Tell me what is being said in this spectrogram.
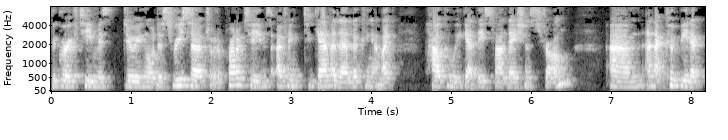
the growth team is doing all this research or the product teams. I think together they're looking at like, how can we get these foundations strong? Um, and that could be like,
